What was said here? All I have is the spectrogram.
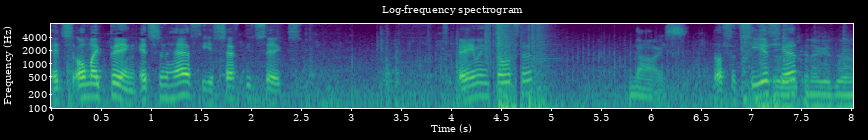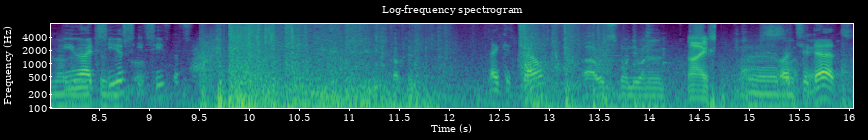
It's on my ping. It's in heavy. It's 76. It's aiming towards us. Nice. Does it see us yet? He might see us. He sees us. Make it count. Uh, which one do you want to? Nice. Nice. Roger that.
